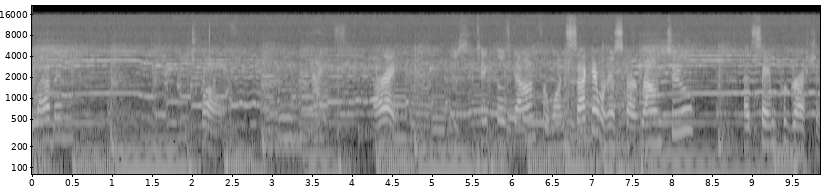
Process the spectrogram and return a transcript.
eleven, twelve. Nice. All right. Just take those down for one second. We're going to start round two. That same progression.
